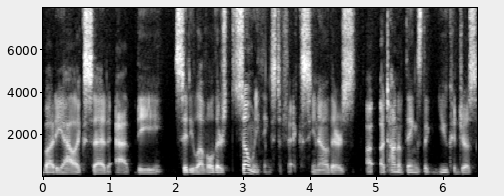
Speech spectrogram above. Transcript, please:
buddy alex said at the city level there's so many things to fix you know there's a, a ton of things that you could just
